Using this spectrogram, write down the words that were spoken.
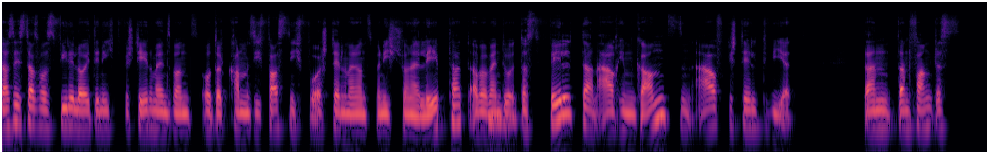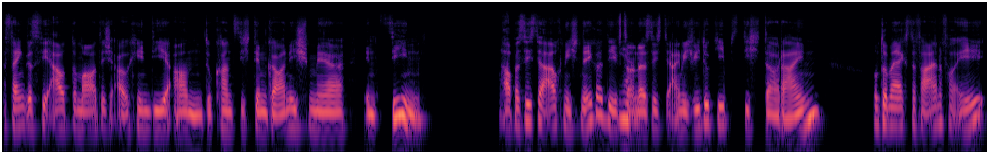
das ist das, was viele Leute nicht verstehen, wenn man oder kann man sich fast nicht vorstellen, wenn man es nicht schon erlebt hat. Aber wenn du mhm. das Feld dann auch im Ganzen aufgestellt wird, dann, dann fängt, das, fängt das wie automatisch auch in dir an. Du kannst dich dem gar nicht mehr entziehen. Aber es ist ja auch nicht negativ, ja. sondern es ist ja eigentlich, wie du gibst dich da rein und du merkst auf einmal, hey,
